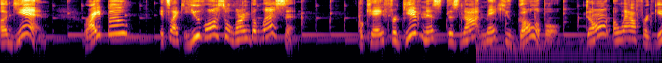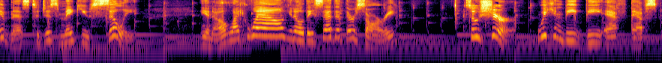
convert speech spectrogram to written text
again. Right, boo? It's like you've also learned the lesson. Okay, forgiveness does not make you gullible. Don't allow forgiveness to just make you silly. You know, like, well, you know, they said that they're sorry. So, sure, we can be BFFs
